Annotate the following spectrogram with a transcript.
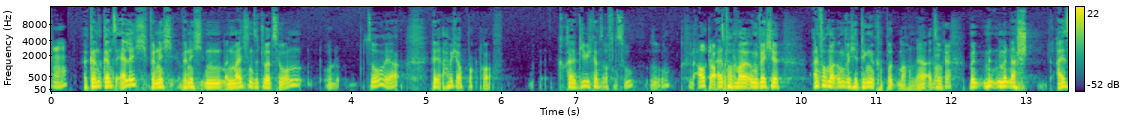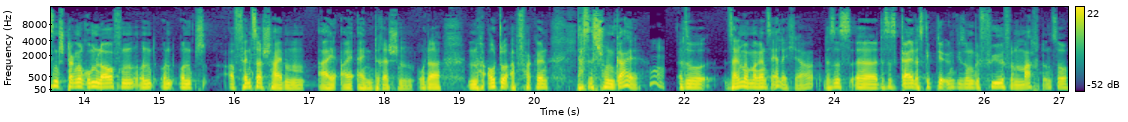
Mhm. Ganz, ganz ehrlich, wenn ich, wenn ich in, in manchen Situationen oder so, ja, habe ich auch Bock drauf. Gebe ich ganz offen zu, so. Ein Auto Einfach mal irgendwelche, einfach mal irgendwelche Dinge kaputt machen, ja. Also okay. mit, mit, mit einer Eisenstange rumlaufen und, und, und auf Fensterscheiben eindreschen oder ein Auto abfackeln, das ist schon geil. Also seien wir mal ganz ehrlich, ja, das ist äh, das ist geil. Das gibt dir irgendwie so ein Gefühl von Macht und so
